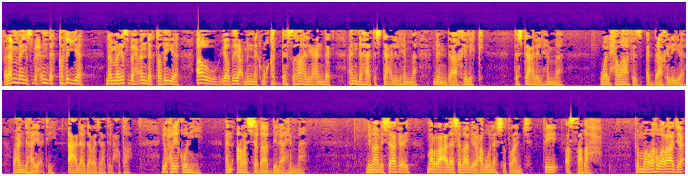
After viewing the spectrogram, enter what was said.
فلما يصبح عندك قضية لما يصبح عندك قضية أو يضيع منك مقدس غالي عندك عندها تشتعل الهمة من داخلك. تشتعل الهمة والحوافز الداخلية وعندها يأتي أعلى درجات العطاء. يحرقني أن أرى الشباب بلا همة. الإمام الشافعي مر على شباب يلعبون الشطرنج في الصباح ثم وهو راجع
